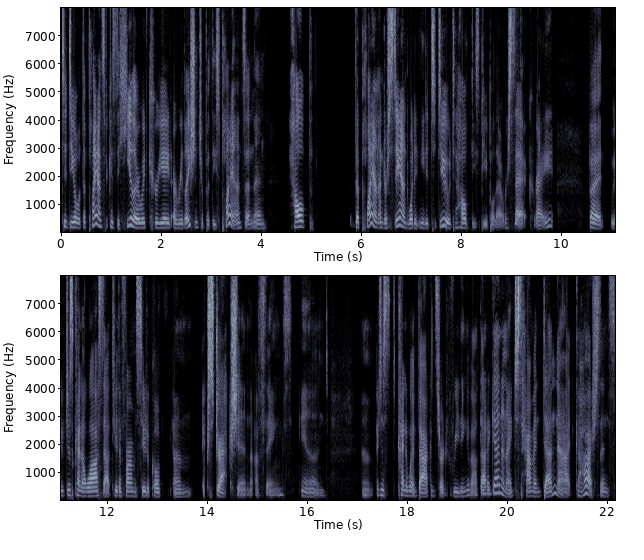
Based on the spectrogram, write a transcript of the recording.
to deal with the plants because the healer would create a relationship with these plants and then help the plant understand what it needed to do to help these people that were sick, right? But we've just kind of lost that through the pharmaceutical um, extraction of things. And um, I just kind of went back and started reading about that again. And I just haven't done that, gosh, since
